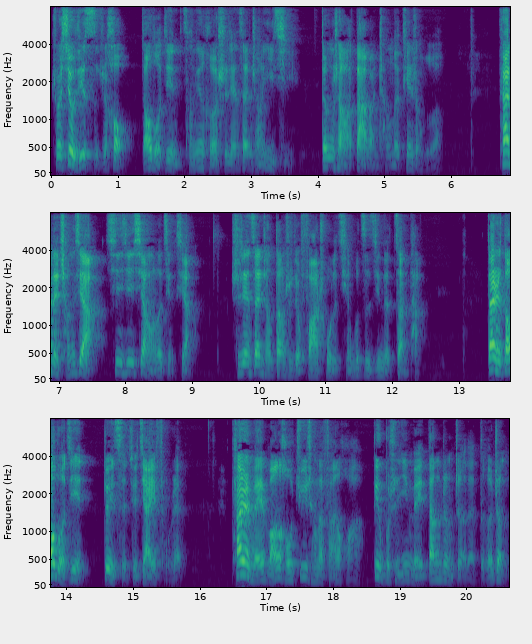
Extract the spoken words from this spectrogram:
说秀吉死之后，岛佐进曾经和石田三成一起登上了大阪城的天守阁，看着城下欣欣向荣的景象，石田三成当时就发出了情不自禁的赞叹。但是岛佐进对此却加以否认，他认为王侯居城的繁华并不是因为当政者的德政，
